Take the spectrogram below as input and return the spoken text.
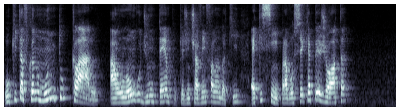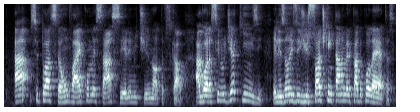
O que está ficando muito claro ao longo de um tempo, que a gente já vem falando aqui, é que sim, para você que é PJ, a situação vai começar a ser emitir nota fiscal. Agora, se no dia 15 eles vão exigir só de quem está no mercado coletas,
